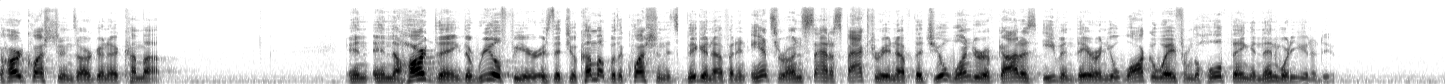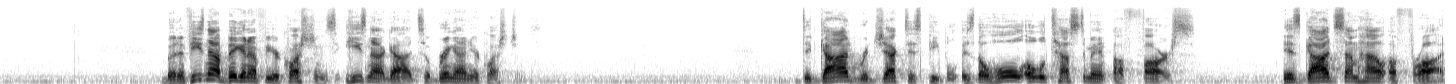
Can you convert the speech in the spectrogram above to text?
hard questions are going to come up. And, and the hard thing, the real fear, is that you'll come up with a question that's big enough and an answer unsatisfactory enough that you'll wonder if God is even there and you'll walk away from the whole thing, and then what are you going to do? But if He's not big enough for your questions, He's not God, so bring on your questions. Did God reject His people? Is the whole Old Testament a farce? Is God somehow a fraud?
